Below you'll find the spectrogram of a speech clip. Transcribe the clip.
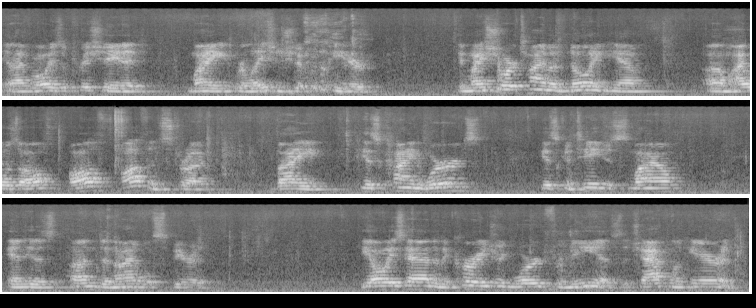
And I've always appreciated my relationship with Peter. In my short time of knowing him, um, I was all, all, often struck by his kind words, his contagious smile, and his undeniable spirit. He always had an encouraging word for me as the chaplain here, and,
